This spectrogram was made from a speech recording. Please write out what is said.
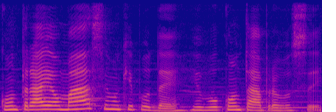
Contrai ao máximo que puder. Eu vou contar para você.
